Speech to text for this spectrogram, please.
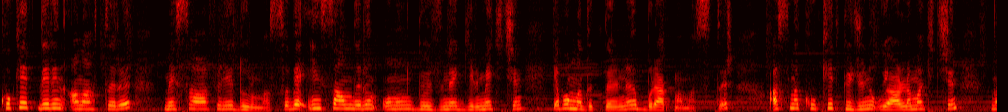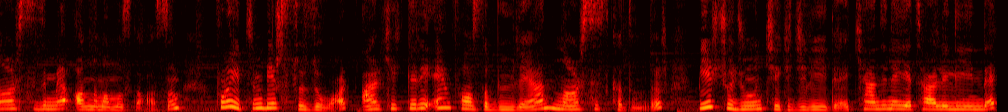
Koketlerin anahtarı mesafeli durması ve insanların onun gözüne girmek için yapamadıklarını bırakmamasıdır. Aslında koket gücünü uyarlamak için narsizmi anlamamız lazım. Freud'un bir sözü var. Erkekleri en fazla büyüleyen narsist kadındır. Bir çocuğun çekiciliği de kendine yeterliliğinde,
